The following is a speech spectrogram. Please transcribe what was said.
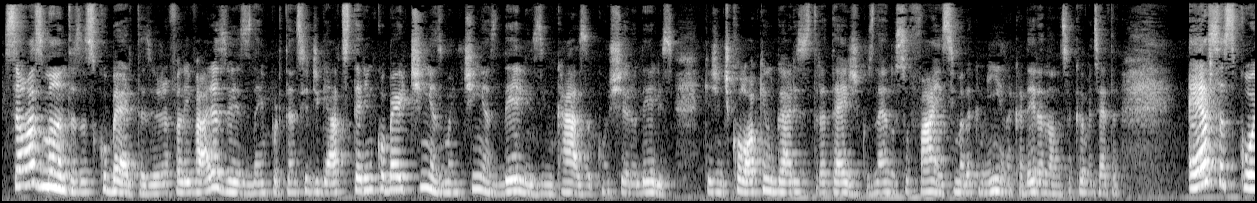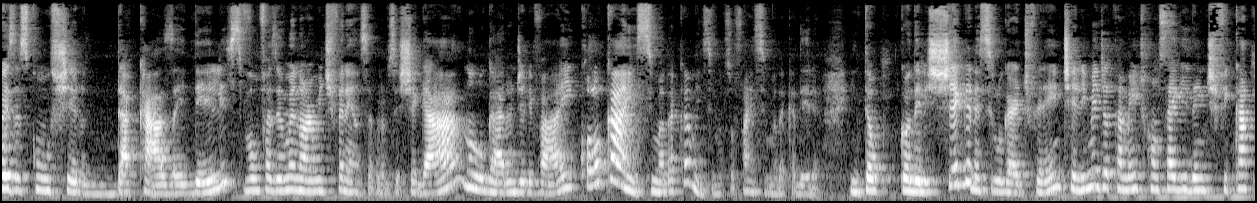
são as mantas, as cobertas. Eu já falei várias vezes da importância de gatos terem cobertinhas, mantinhas deles em casa, com o cheiro deles, que a gente coloca em lugares estratégicos, né? No sofá, em cima da caminha, na cadeira, na nossa cama, etc. Essas coisas com o cheiro da casa e deles vão fazer uma enorme diferença para você chegar no lugar onde ele vai e colocar em cima da cama, em cima do sofá, em cima da cadeira. Então, quando ele chega nesse lugar diferente, ele imediatamente consegue identificar:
